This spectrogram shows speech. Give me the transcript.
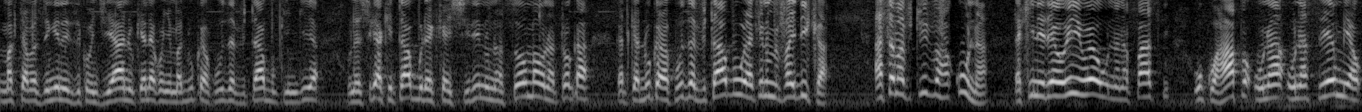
Maktaba zingine ziko njiani, ukienda kwenye maduka ya kuuza vitabu, ukiingia unashika kitabu dakika ishirini unasoma, unatoka katika duka la kuuza vitabu, lakini umefaidika. Asema vitu hivyo hakuna, lakini leo hii wewe una nafasi, uko hapa, una, una sehemu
